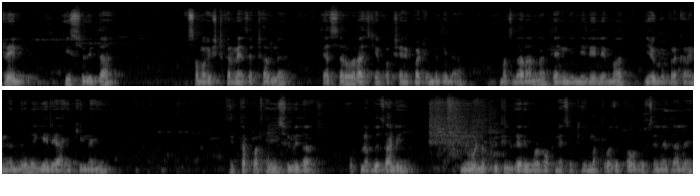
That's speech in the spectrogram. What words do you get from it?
trail ही सुविधा समाविष्ट करण्याचं ठरलं. त्या सर्व राजकीय पक्षांनी पाठिंबा दिला. मतदारांना त्यांनी दिलेले मत योग्य प्रकारे नोंदवले गेले आहे की नाही ही तपासण्याची सुविधा उपलब्ध झाली. निवडणुकीतील गरिबा रोखण्यासाठी महत्त्वाचं पाऊल उचलण्यात आलं आहे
